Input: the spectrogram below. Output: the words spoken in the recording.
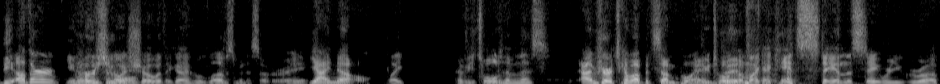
The other you know, personal, you do a show with a guy who loves Minnesota, right? yeah, I know. Like, have you told him this? I'm sure it's come up at some point. Have you told but- him like I can't stay in the state where you grew up?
